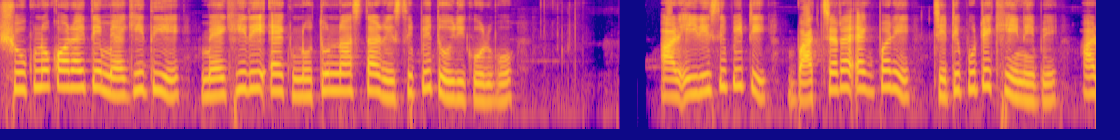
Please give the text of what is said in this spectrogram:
শুকনো কড়াইতে ম্যাগি দিয়ে ম্যাগিরই এক নতুন নাস্তার রেসিপি তৈরি করব। আর এই রেসিপিটি বাচ্চারা একবারে চেটেপুটে খেয়ে নেবে আর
